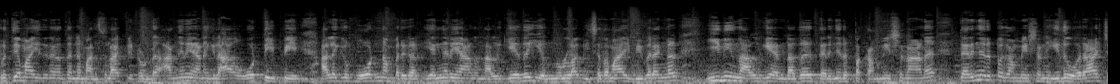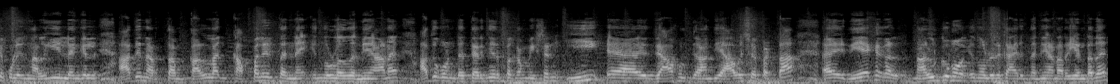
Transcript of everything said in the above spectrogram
കൃത്യമായി ഇതിനകം തന്നെ മനസ്സിലാക്കിയിട്ടുണ്ട്. അങ്ങനെയാണെങ്കിൽ ആ ഒ ടി പി അല്ലെങ്കിൽ ഫോൺ നമ്പറുകൾ എങ്ങനെയാണ് നൽകിയത് എന്നുള്ള വിശദമായ വിവരങ്ങൾ ഇനി നൽകേണ്ടത് തെരഞ്ഞെടുപ്പ് കമ്മീഷനാണ്. തെരഞ്ഞെടുപ്പ് കമ്മീഷൻ ഇത് ഒരാഴ്ചക്കുള്ളിൽ നൽകിയില്ലെങ്കിൽ അതിനർത്ഥം കള്ളൻ കപ്പലിൽ തന്നെ എന്നുള്ളത് തന്നെയാണ്. അതുകൊണ്ട് തെരഞ്ഞെടുപ്പ് കമ്മീഷൻ ഈ രാഹുൽ ഗാന്ധി ആവശ്യപ്പെട്ട രേഖകൾ നൽകുമോ എന്നുള്ളൊരു കാര്യം തന്നെയാണ് അറിയേണ്ടത്.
